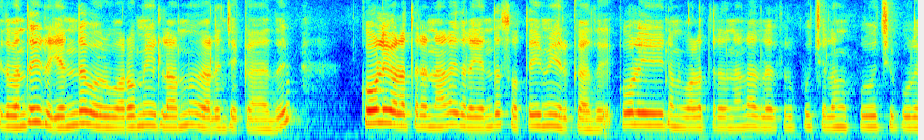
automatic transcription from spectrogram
இது வந்து எந்த ஒரு உரமே இல்லாமல் விளைஞ்சிக்காது. கோழி வளர்த்துறதுனால இதில் எந்த சொத்தையுமே இருக்காது. கோழி நம்ம வளர்த்துறதுனால அதில் இருக்கிற பூச்செல்லாம் பூச்சி புழு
